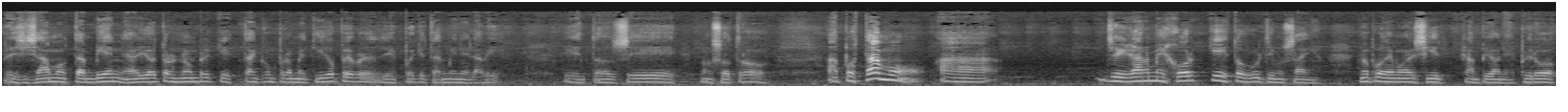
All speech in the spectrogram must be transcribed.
precisamos también, hay otros nombres que están comprometidos, pero después que termine la vida. Entonces nosotros apostamos a llegar mejor que estos últimos años no podemos decir campeones, pero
